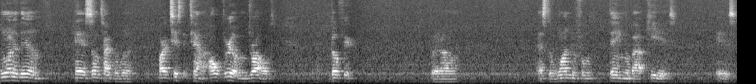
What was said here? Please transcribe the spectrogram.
one of them has some type of a artistic talent. All three of them draws. Go figure. But um, that's the wonderful thing about kids is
